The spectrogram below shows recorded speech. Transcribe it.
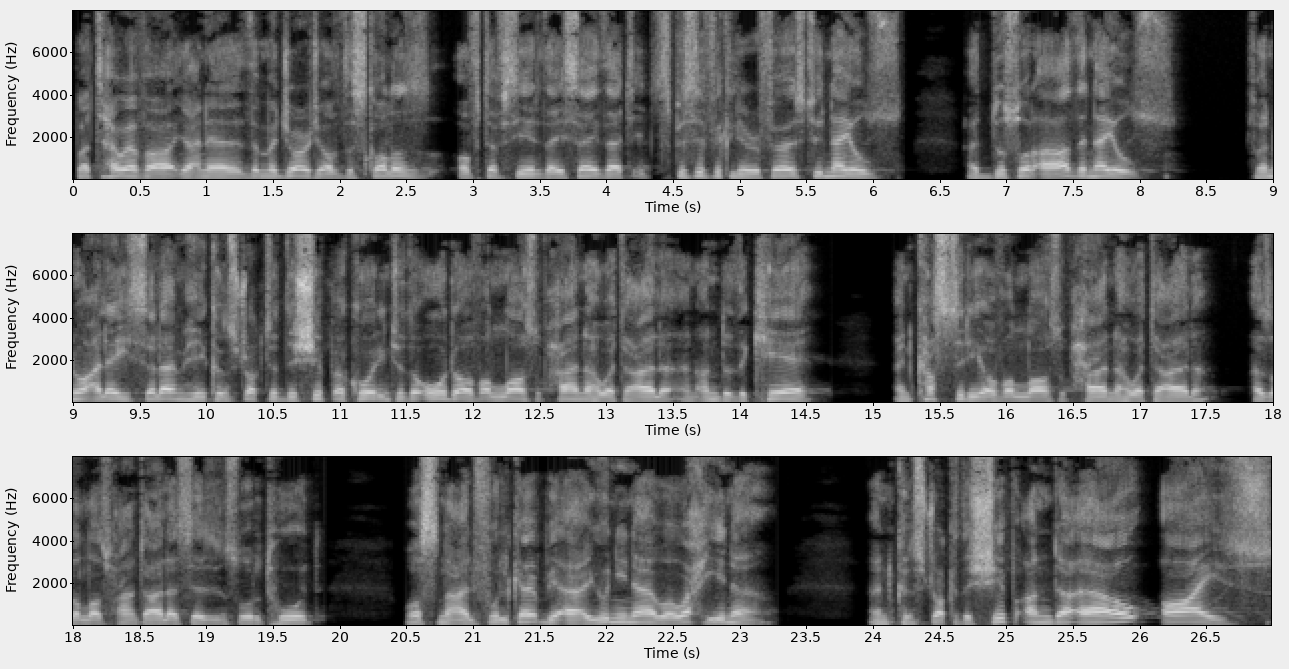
But however, يعني, the majority of the scholars of tafsir, they say that it specifically refers to nails. Ad-dusur are the nails. فنوح alayhi salam, he constructed the ship according to the order of Allah subhanahu wa ta'ala and under the care and custody of Allah subhanahu wa ta'ala. As Allah subhanahu wa ta'ala says in Surah Hud, واصنع الفلك بأعيننا ووحينا and construct the ship under our eyes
